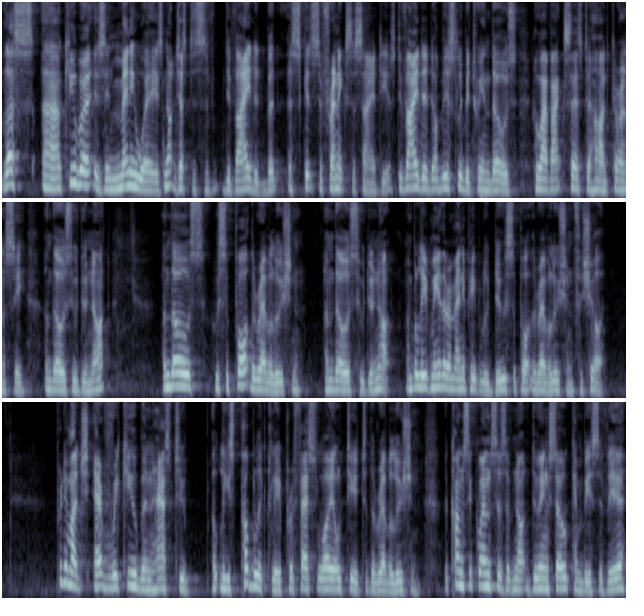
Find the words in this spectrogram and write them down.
Thus, uh, Cuba is in many ways not just divided, but a schizophrenic society. It's divided, obviously, between those who have access to hard currency and those who do not, and those who support the revolution and those who do not. And believe me, there are many people who do support the revolution for sure. Pretty much every Cuban has to at least publicly, profess loyalty to the revolution. The consequences of not doing so can be severe,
